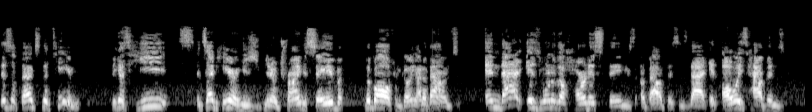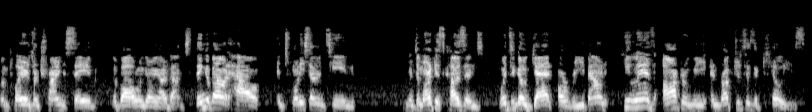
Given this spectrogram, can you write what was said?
this affects the team because he, it said here, he's, you know, trying to save the ball from going out of bounds. And that is one of the hardest things about this is that it always happens when players are trying to save the ball when going out of bounds. Think about how in 2017, when DeMarcus Cousins went to go get a rebound, he lands awkwardly and ruptures his Achilles.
